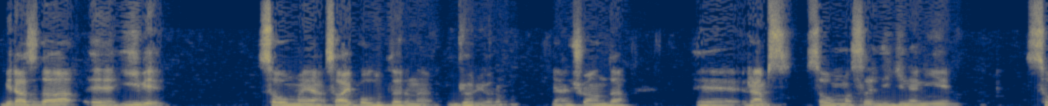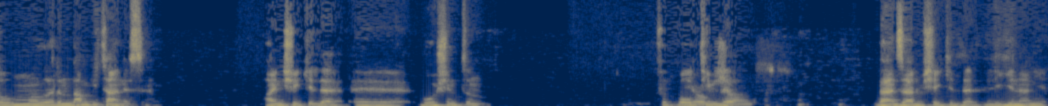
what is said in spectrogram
biraz daha e, iyi bir savunmaya sahip olduklarını görüyorum. Yani şu anda e, Rams savunması ligin en iyi savunmalarından bir tanesi. Aynı şekilde e, Washington Futbol Yok Team de benzer bir şekilde ligin hani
